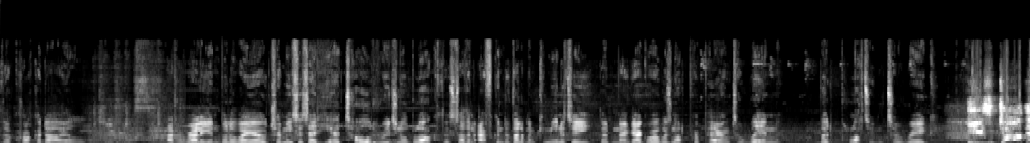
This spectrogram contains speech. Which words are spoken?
the Crocodile. At a rally in Bulawayo, Chamisa said he had told Regional Bloc, the Southern African Development Community, that Mnangagwa was not preparing to win, but plotting to rig. He stole the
